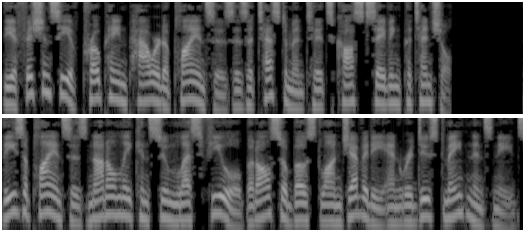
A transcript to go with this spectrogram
The efficiency of propane powered appliances is a testament to its cost saving potential. These appliances not only consume less fuel but also boast longevity and reduced maintenance needs,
